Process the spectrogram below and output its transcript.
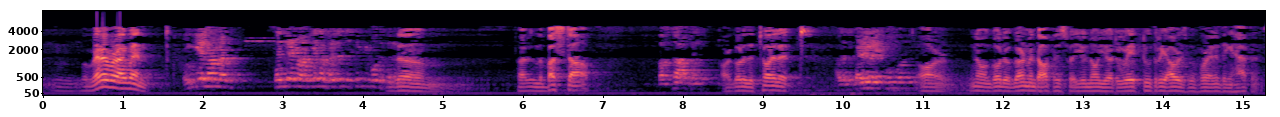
mm, wherever I went. The, in the bus stop, or go to the toilet, or you know go to a government office where you know you have to wait two three hours before anything happens.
